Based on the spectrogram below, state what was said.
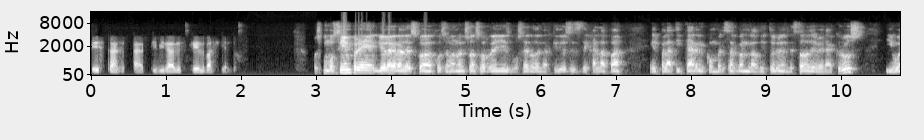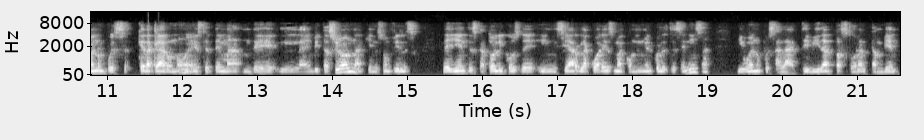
estas actividades que él va haciendo. Pues como siempre, yo le agradezco a José Manuel Suazo Reyes, vocero de la Arquidiócesis de Jalapa, el platicar, el conversar con el auditorio en el estado de Veracruz. Y bueno, pues queda claro, ¿no? Este tema de la invitación a quienes son fieles creyentes católicos de iniciar la cuaresma con el miércoles de ceniza y bueno, pues a la actividad pastoral también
